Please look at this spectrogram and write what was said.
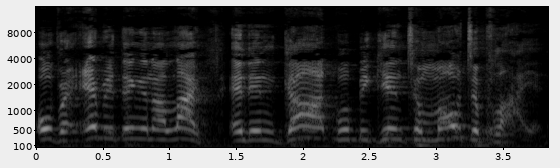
over everything in our life, and then God will begin to multiply it.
